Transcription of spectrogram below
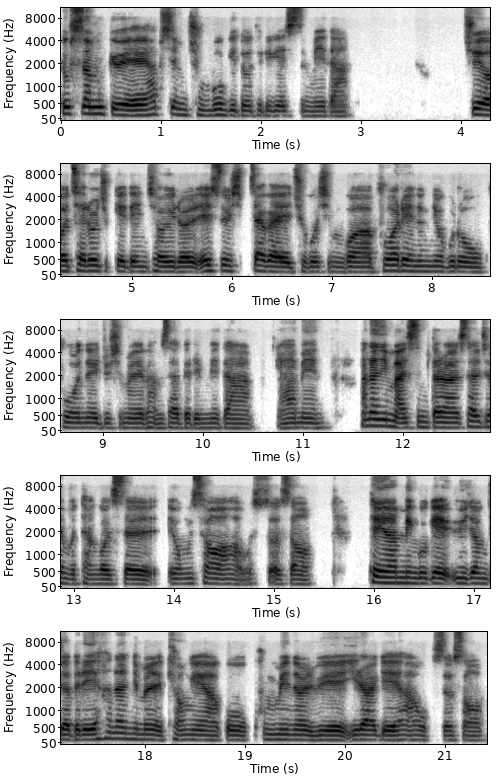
뚝섬교회 합심 중보기도 드리겠습니다. 주여 죄로 죽게 된 저희를 예수 십자가의 죽으심과 부활의 능력으로 구원해 주심을 감사드립니다. 아멘. 하나님 말씀 따라 살지 못한 것을 용서하옵소서. 대한민국의 위정자들이 하나님을 경외하고 국민을 위해 일하게 하옵소서.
